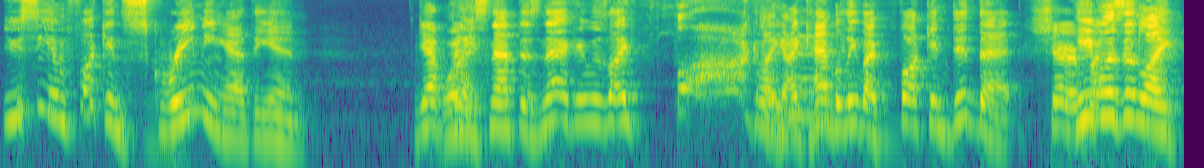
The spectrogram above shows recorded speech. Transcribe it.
You see him fucking screaming at the end yeah, when but he snapped his neck, it was like, fuck! Like, I can't believe I fucking did that. Sure, He but- wasn't like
